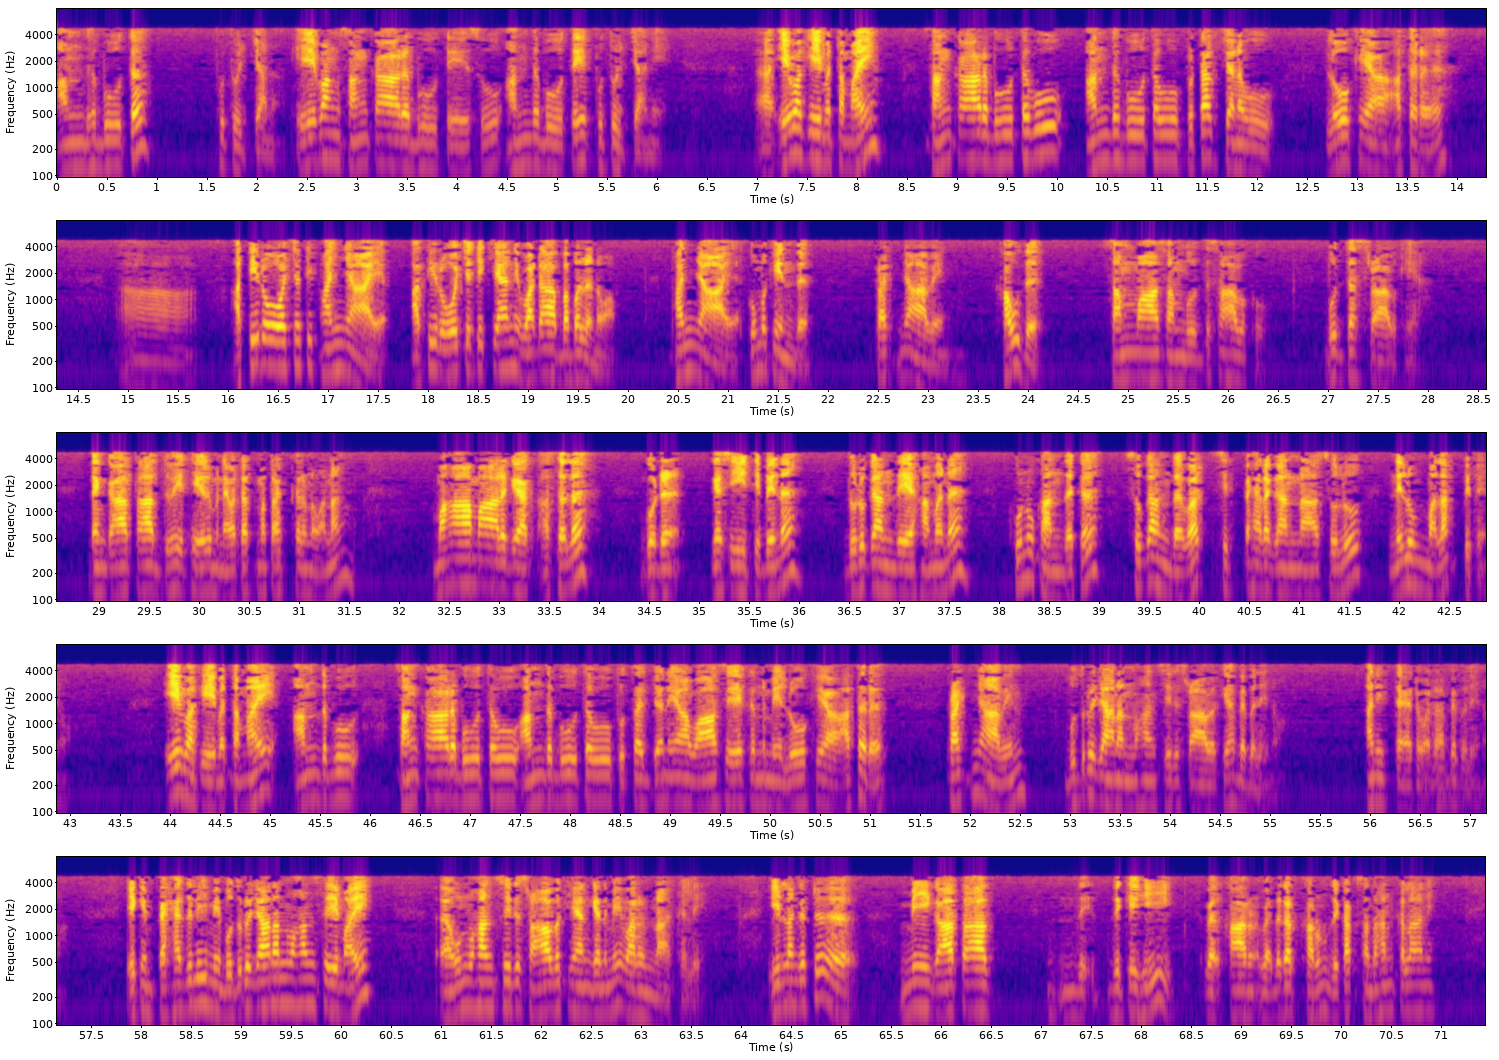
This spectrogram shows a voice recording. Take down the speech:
අන්ධ භූත, පුතුජන. ඒවං සංඛාර භූතේසු අන්ධ භූතේ පුතුජනේ. ඒ වගේම තමයි සංඛාර භූත වූ අන්ධ භූත වූ පෘ탁ජන වූ ලෝකයා අතර අතිරෝචති පඤ්ඤාය අතිරෝචති කියන්නේ වඩා බබලනවා පඤ්ඤාය කුමකින්ද? ප්‍රඥාවෙන්. කවුද? සම්මා සම්බුද්ධ ශාවකෝ. බුද්ධ ශ්‍රාවකයා. දැන් ගාථා ද්වයේ තේරුම නැවතත් මතක් කරනවා නම් මහා මාර්ගයක් අසල ගොඩ ගැසී තිබෙන දුර්ගන්ධය හමන කුණු කන්දක සුගන්ධවත් සිත් පැහැර ගන්නා සුළු නෙළුම් මලක් පිපෙනවා. ඒ වගේම තමයි අන්ධ වූ සංඛාර භූත වූ අන්ධ භූත වූ පෘථජ්ජනයා වාසය කරන මේ ලෝකයා අතර ප්‍රඥාවෙන් බුදුරජාණන් වහන්සේගේ ශ්‍රාවකයා බැබලෙනවා. අනිත් අයට වඩා බැබලෙනවා. ඒකෙන් පැහැදිලි මේ බුදුරජාණන් වහන්සේමයි උන්වහන්සේගේ ශ්‍රාවකයන් ගැන මේ වර්ණනා කළේ. ඊළඟට මේ ගාථා දෙකෙහි වැදගත් කරුණු දෙකක් සඳහන් කළානේ.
